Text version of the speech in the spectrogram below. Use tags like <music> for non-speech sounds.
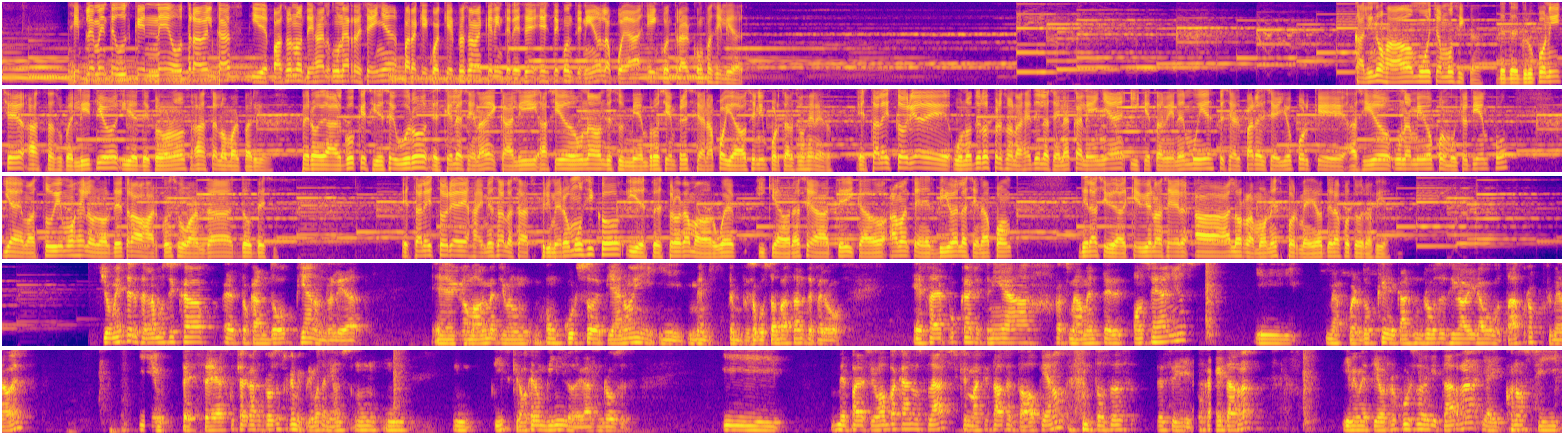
Simplemente busquen Neo Travelcast y de paso nos dejan una reseña para que cualquier persona que le interese este contenido la pueda encontrar con facilidad. Cali nos ha dado mucha música, desde el grupo Nietzsche hasta Superlitio y desde Cronos hasta Los Malparidos. Pero de algo que sí es seguro es que la escena de Cali ha sido una donde sus miembros siempre se han apoyado sin importar su género. Esta es la historia de uno de los personajes de la escena caleña y que también es muy especial para el sello porque ha sido un amigo por mucho tiempo y además tuvimos el honor de trabajar con su banda dos veces. Esta es la historia de Jaime Salazar, primero músico y después programador web y que ahora se ha dedicado a mantener viva la escena punk de la ciudad que vio nacer a los Ramones por medio de la fotografía. Yo me interesé en la música eh, tocando piano en realidad. Eh, mi mamá me metió en un, curso de piano y, me, me, empezó a gustar bastante, pero esa época yo tenía aproximadamente 11 años y me acuerdo que Guns N' Roses iba a ir a Bogotá por primera vez. Y empecé a escuchar Guns N' Roses porque mi primo tenía un, disco, creo que era un vinilo de Guns N' Roses. Y me pareció más bacano Slash que man que estaba sentado a piano. <laughs> Entonces decidí tocar guitarra y me metí a otro curso de guitarra y ahí conocí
